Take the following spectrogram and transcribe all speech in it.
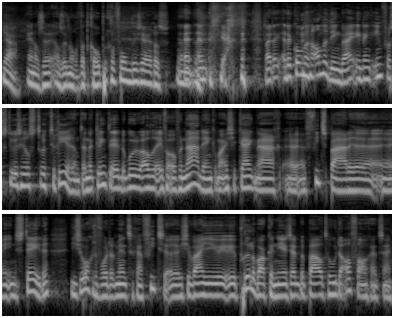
Ja, en als er, als er nog wat koper gevonden is ergens. En, en, ja, maar er, en komt nog een ander ding bij. Ik denk infrastructuur is heel structurerend. En daar klinkt even, daar moeten we altijd even over nadenken. Maar als je kijkt naar eh, fietspaden eh, in steden, die zorgen ervoor dat mensen gaan fietsen. Als je waar je je, prullenbakken neerzet, bepaalt hoe de afval gaat zijn.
